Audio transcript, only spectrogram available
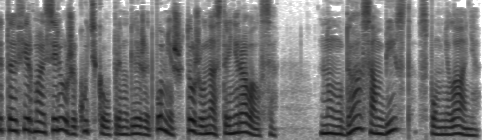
«Это фирма Сережи Кутикову принадлежит, помнишь? Тоже у нас тренировался». «Ну да, самбист», — вспомнила Аня.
